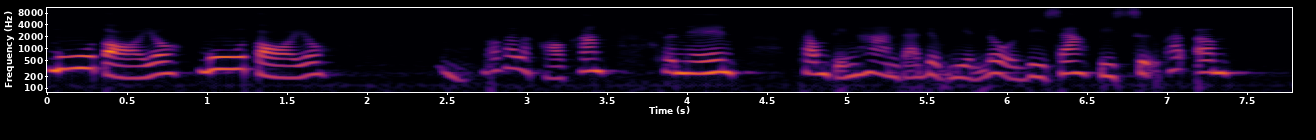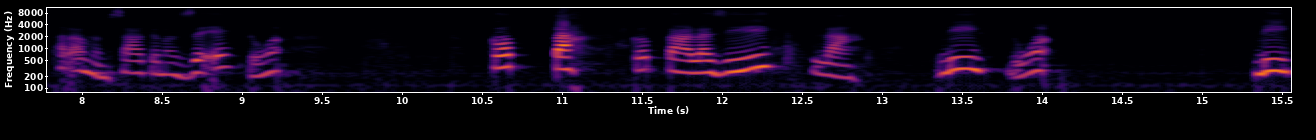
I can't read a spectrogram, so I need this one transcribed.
Mu tò vô, mu tò vô. Ừ, nó rất là khó khăn. Cho nên trong tiếng Hàn đã được biến đổi vì sao? Vì sự phát âm. Phát âm làm sao cho nó dễ đúng không ạ? Cất cấp ta là gì? Là đi đúng không ạ? Đi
